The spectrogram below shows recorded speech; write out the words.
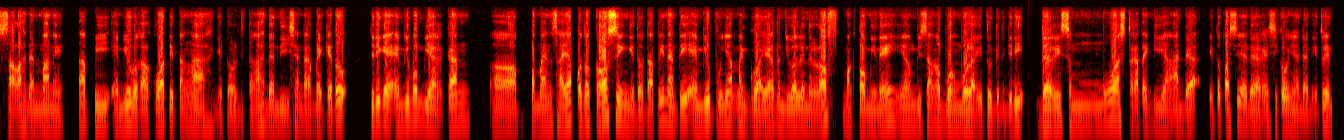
Salah dan Mane. Tapi MU bakal kuat di tengah gitu, di tengah dan di center back itu. Jadi kayak MU membiarkan uh, pemain sayap untuk crossing gitu tapi nanti MU punya Maguire dan juga Lindelof, McTominay yang bisa ngebuang bola itu gitu jadi dari semua strategi yang ada itu pasti ada resikonya dan itu yang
